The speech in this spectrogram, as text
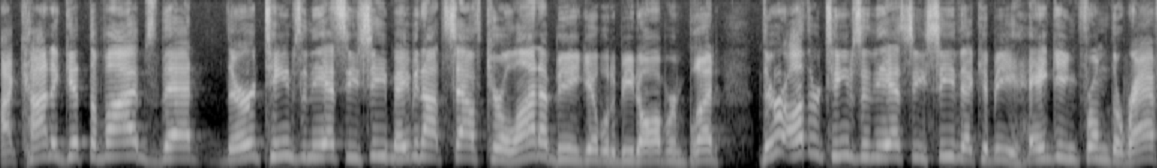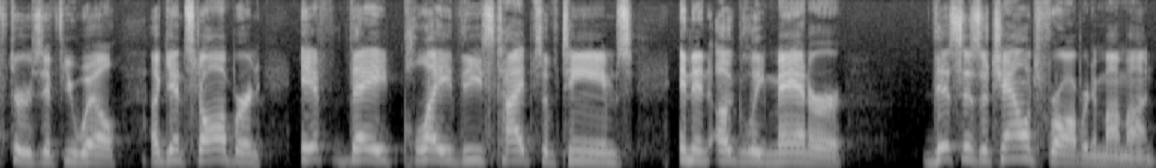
I kind of get the vibes that there are teams in the SEC, maybe not South Carolina being able to beat Auburn, but there are other teams in the SEC that could be hanging from the rafters, if you will, against Auburn if they play these types of teams in an ugly manner. This is a challenge for Auburn in my mind.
